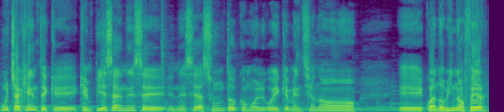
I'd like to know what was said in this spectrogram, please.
mucha gente que, que empieza en ese, en ese asunto, como el güey que mencionó eh, cuando vino Fer,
